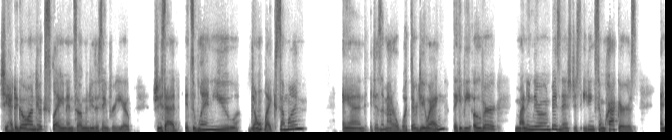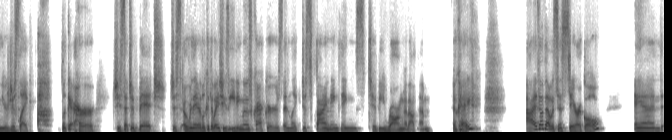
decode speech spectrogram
she had to go on to explain. And so I'm going to do the same for you. She said, it's when you don't like someone and it doesn't matter what they're doing. They could be over minding their own business, just eating some crackers. And you're just like, look at her. She's such a bitch. Just over there, look at the way she's eating those crackers and like just finding things to be wrong about them. Okay. I thought that was hysterical. And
